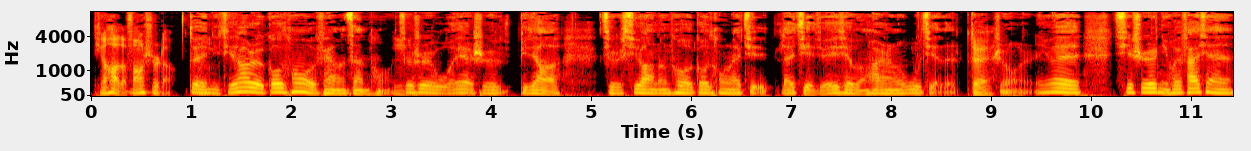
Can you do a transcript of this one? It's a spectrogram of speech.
挺好的方式的。对你提到这个沟通，我非常赞同。嗯就是我也是比较，就是希望能通过沟通来解来解决一些文化上的误解的对，这种，因为其实你会发现，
